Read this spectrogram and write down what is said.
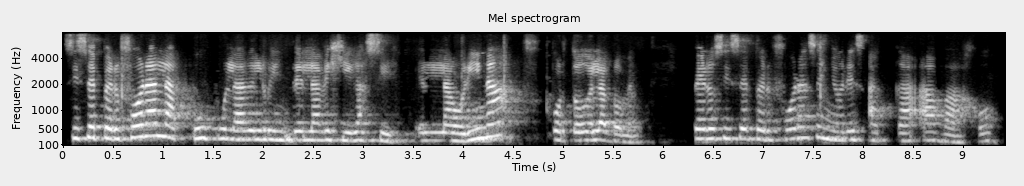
Si se perfora la cúpula del, de la vejiga, sí, la orina por todo el abdomen. Pero si se perfora, señores, acá abajo,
